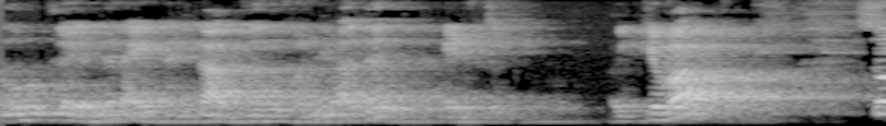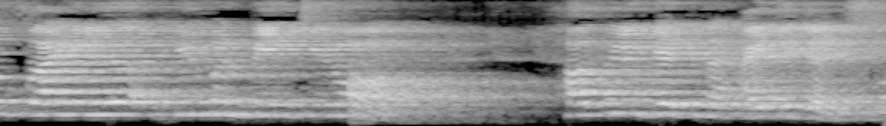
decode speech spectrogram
ரூட்ல இருந்து நைட்ரஜன் அப்சர்வ் பண்ணி அது எடுத்துக்கும் ஓகேவா ஸோ ஃபைனலி ஹியூமன் பீயிங்ஸ் யூ நோ how will you get the hydrogen so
